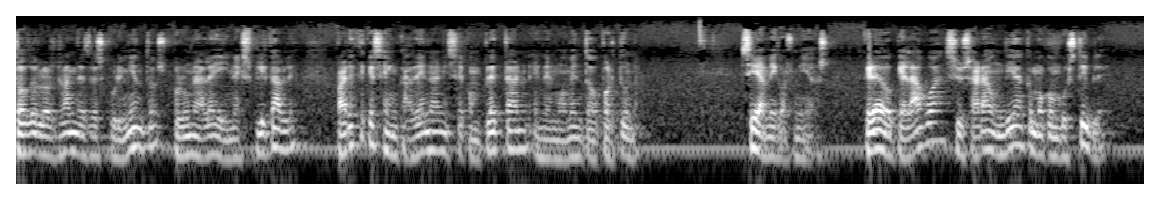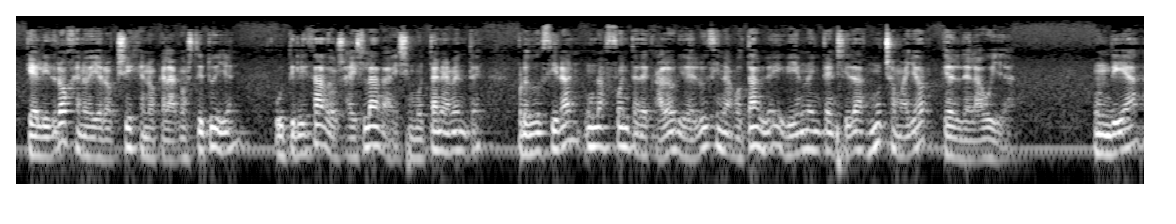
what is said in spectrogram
Todos los grandes descubrimientos, por una ley inexplicable, parece que se encadenan y se completan en el momento oportuno. Sí, amigos míos, creo que el agua se usará un día como combustible, que el hidrógeno y el oxígeno que la constituyen, utilizados aislada y simultáneamente, producirán una fuente de calor y de luz inagotable y de una intensidad mucho mayor que el de la hulla. Un día,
